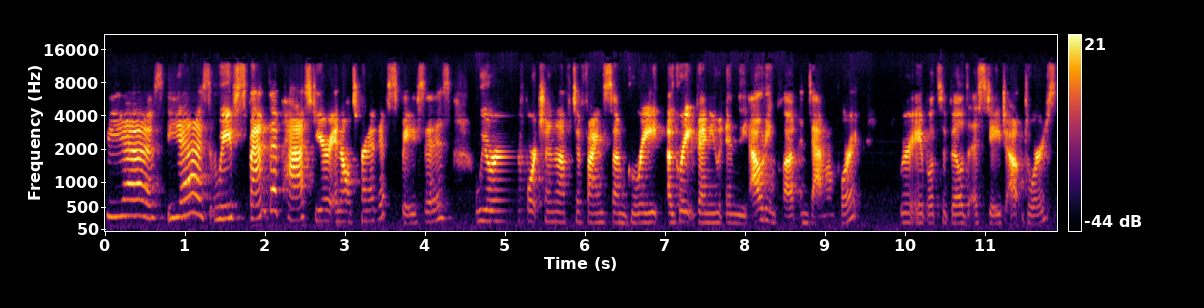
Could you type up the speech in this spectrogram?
Yes, yes. We've spent the past year in alternative spaces. We were fortunate enough to find some great a great venue in the Outing Club in Davenport. We were able to build a stage outdoors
